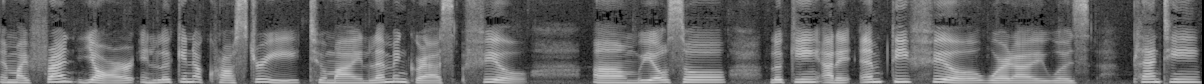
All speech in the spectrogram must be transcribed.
in my front yard and looking across street to my lemongrass field. Um, we also looking at an empty field where I was planting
